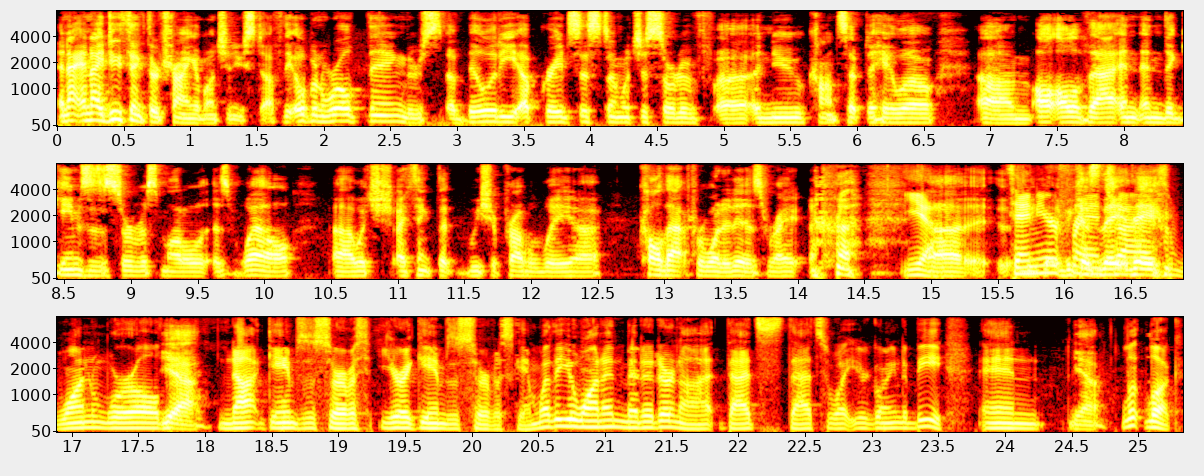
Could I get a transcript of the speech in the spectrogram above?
And I, and I do think they're trying a bunch of new stuff. The open world thing, there's ability upgrade system, which is sort of uh, a new concept to Halo. Um, all, all, of that, and and the games as a service model as well uh, which I think that we should probably uh, call that for what it is, right? yeah, uh, ten year franchise, they, they, one world, yeah, not games of service. You're a games of service game, whether you want to admit it or not. That's that's what you're going to be. And yeah, look, look,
